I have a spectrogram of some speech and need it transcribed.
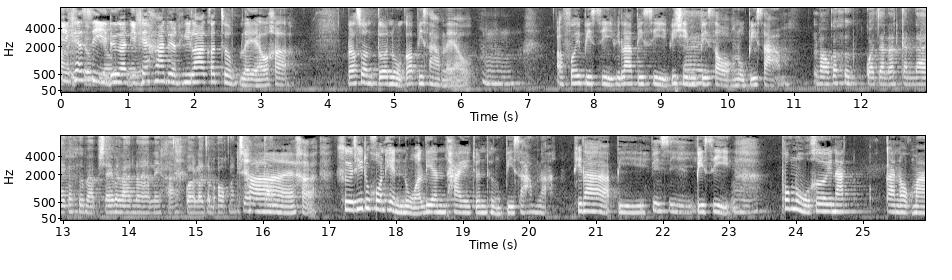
ะอีกแค่ทมสี่ดียวเดือน อีกแค่ห้าเดือนพี่ล่าก็จบแล้วค่ะ แล้วส่วนตัวหนูก็ปีสามแล้ว อืม เอาเฟยปีสี่พี่ล่าปีสี่พี่คิมใช่ปีสองหนูปีสามเราก็คือกว่าจะนัดกันได้ก็คือแบบใช้เวลานานเลยค่ะ กว่าเราจะมาออกมาเที่ยวใช่ด้วยกันค่ะ คือที่ทุกคนเห็นหนูเรียนไทยจนถึงปีสามล่ะพี่ล่าปีปีสี่ปีสี่อืมพวกหนูเคยนัดการออกมา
